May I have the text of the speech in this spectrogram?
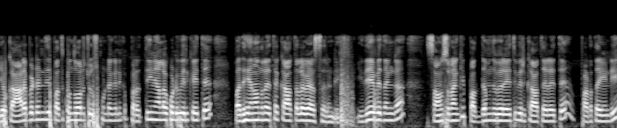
ఈ యొక్క ఆడబిడ్డ నిధి పథకం ద్వారా చూసుకుంటే కనుక ప్రతి నెల కూడా వీరికైతే పదిహేను వందలు అయితే ఖాతాలో వేస్తారండి. ఇదే విధంగా సంవత్సరానికి పద్దెనిమిది వేలు అయితే వీరి ఖాతాలు అయితే పడతాయండి.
